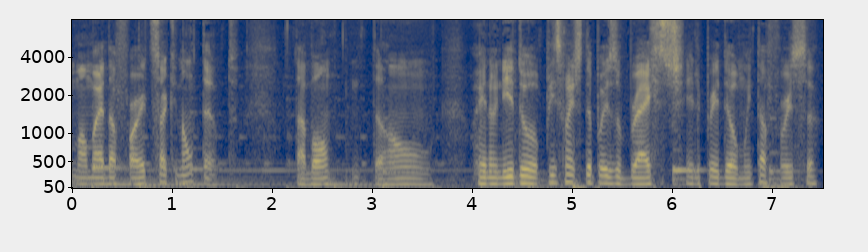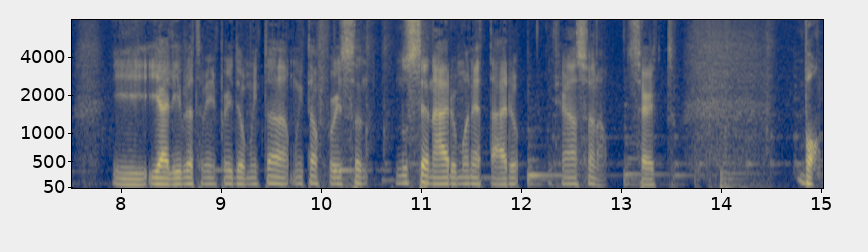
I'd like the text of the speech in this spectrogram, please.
uma moeda forte, só que não tanto, tá bom? Então, o Reino Unido, principalmente depois do Brexit, ele perdeu muita força e, e, a Libra também perdeu muita, muita força no cenário monetário internacional, certo? Bom,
